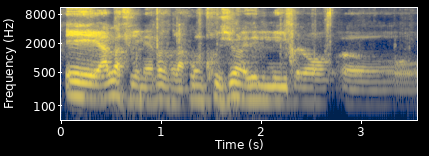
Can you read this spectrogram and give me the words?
e alla fine proprio la conclusione del libro eh,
